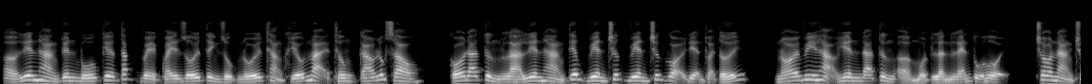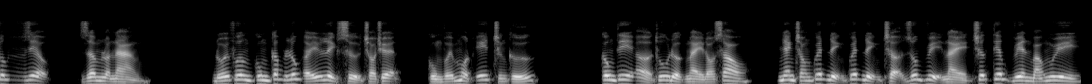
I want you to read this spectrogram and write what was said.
Ở liên hàng tuyên bố kia tắc về quấy rối tình dục nối thẳng khiếu nại thông cáo lúc sau, có đã từng là liên hàng tiếp viên trước viên trước gọi điện thoại tới, nói Vi Hạo Hiên đã từng ở một lần lén tụ hội, cho nàng chúc rượu, dâm luận nàng. Đối phương cung cấp lúc ấy lịch sử trò chuyện, cùng với một ít chứng cứ. Công ty ở thu được này đó sau, nhanh chóng quyết định quyết định trợ giúp vị này trước tiếp viên báo nguy,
